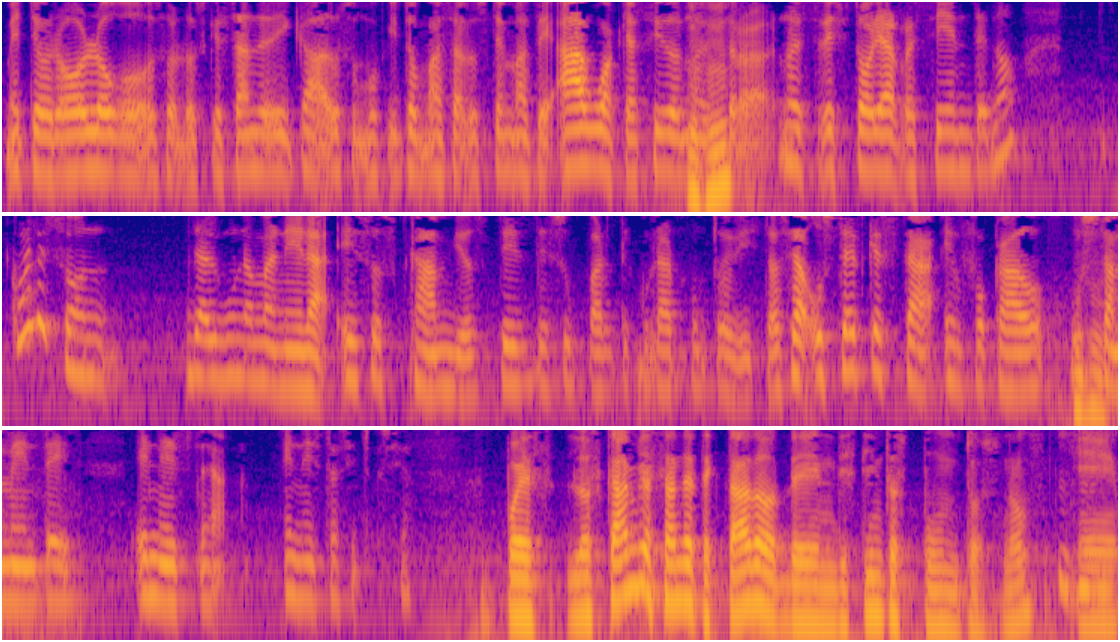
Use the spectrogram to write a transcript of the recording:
meteorólogos o los que están dedicados un poquito más a los temas de agua, que ha sido nuestra, nuestra historia reciente, ¿no? ¿Cuáles son, de alguna manera, esos cambios desde su particular punto de vista? O sea, usted que está enfocado justamente en, esta, en esta situación. Pues los cambios se han detectado de, en distintos puntos, ¿no? Eh,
